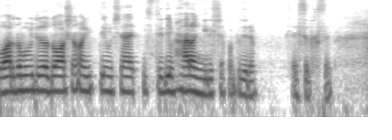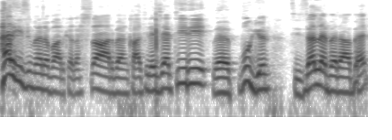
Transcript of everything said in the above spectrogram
Bu arada bu videoda doğaçlama gittiğim için istediğim her an giriş yapabilirim. Sesi kısın. Herkese merhaba arkadaşlar. Ben Katil Ecer ve bugün sizlerle beraber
